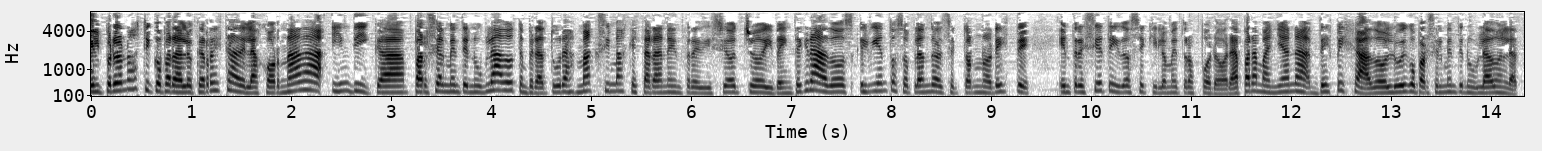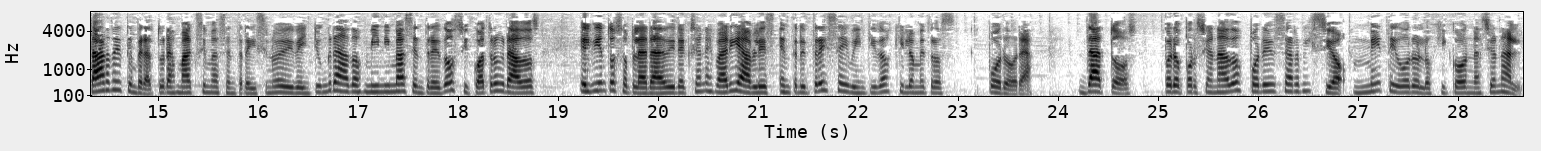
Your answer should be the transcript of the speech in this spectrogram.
El pronóstico para lo que resta de la jornada indica parcialmente nublado, temperaturas máximas que estarán entre 18 y 20 grados, el viento soplando al sector noreste entre 7 y 12 kilómetros por hora. Para mañana despejado, luego parcialmente nublado en la tarde, temperaturas máximas entre 19 y 21 grados, mínimas entre 2 y 4 grados. El viento soplará a direcciones variables entre 13 y 22 kilómetros por hora. Datos proporcionados por el Servicio Meteorológico Nacional.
